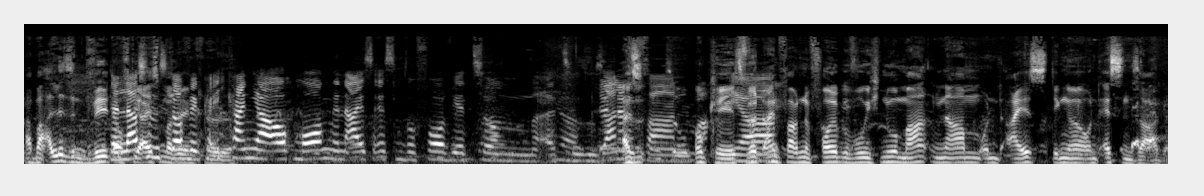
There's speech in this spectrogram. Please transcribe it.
Aber alle sind wild Dann auf die lass uns doch, wir, ich kann ja auch morgen ein Eis essen, bevor wir zum, äh, zu Susanne Also, fahren. okay, es Ja. wird einfach eine Folge, wo ich nur Markennamen und Eisdinge und Essen sage.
